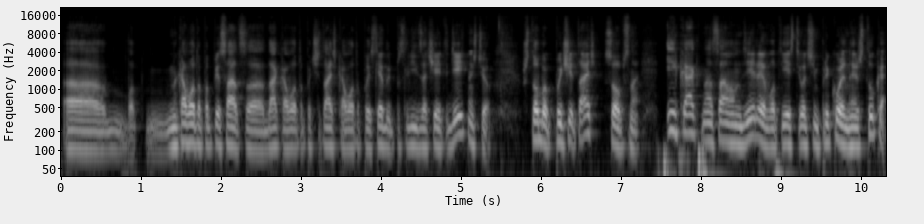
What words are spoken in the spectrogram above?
э, вот, на кого-то подписаться, да, кого-то почитать, кого-то поисследовать, последить за чьей-то деятельностью, чтобы почитать, собственно, и как на самом деле, вот есть очень прикольная штука,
